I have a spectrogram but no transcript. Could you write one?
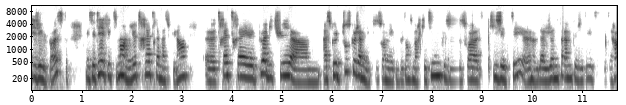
Et j'ai eu le poste. Mais c'était effectivement un milieu très, très masculin. Euh, très très peu habituée à, à, ce que tout ce que j'amenais, que ce soit mes compétences marketing, que ce soit qui j'étais, euh, la jeune femme que j'étais, etc.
